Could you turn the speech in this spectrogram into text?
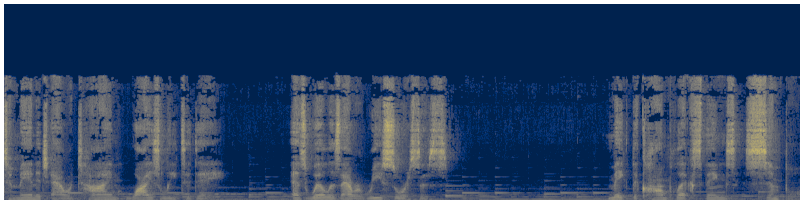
to manage our time wisely today, as well as our resources Make the complex things simple.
